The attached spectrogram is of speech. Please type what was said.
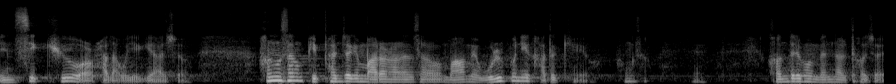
insecure 하다고 얘기하죠. 항상 비판적인 말을 하는 사람은 마음에 울분이 가득해요. 항상. 예. 건드리면 맨날 터져요.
